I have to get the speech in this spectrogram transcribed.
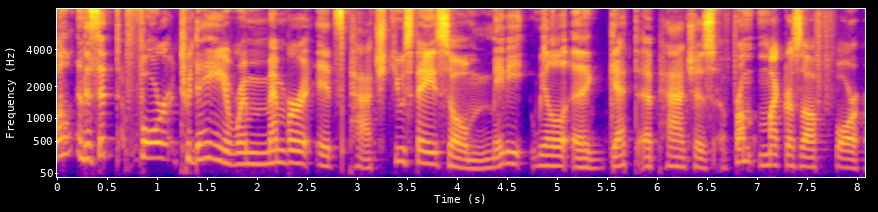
Well, and that's it for today. Remember, it's Patch Tuesday, so maybe we'll uh, get uh, patches from Microsoft for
